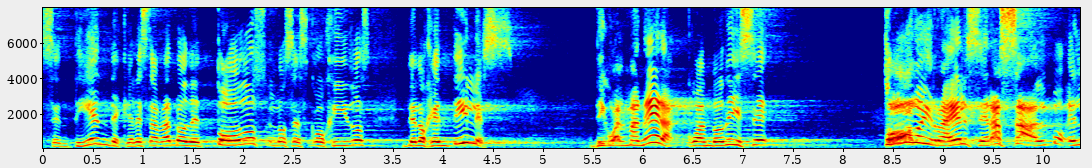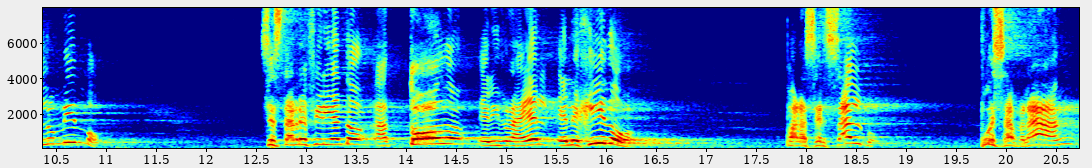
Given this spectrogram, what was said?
se entiende que él está hablando de todos los escogidos de los gentiles. De igual manera, cuando dice, todo Israel será salvo, es lo mismo. Se está refiriendo a todo el Israel elegido para ser salvo. Pues habrán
